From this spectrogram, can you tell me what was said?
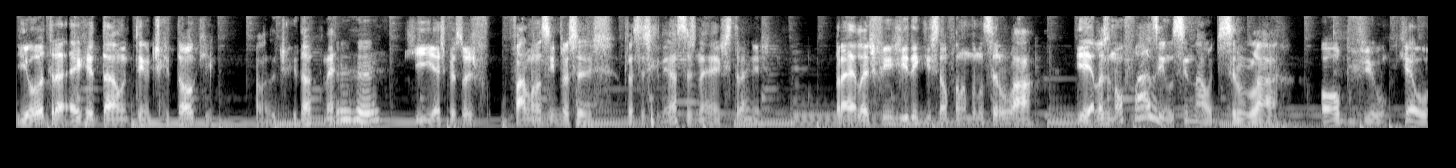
E outra é que tá, tem o TikTok, falando do TikTok, né? Uhum. que as pessoas falam assim pra essas, pra essas crianças, né, estranhas, pra elas fingirem que estão falando no celular. E elas não fazem o sinal de celular óbvio, que é o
